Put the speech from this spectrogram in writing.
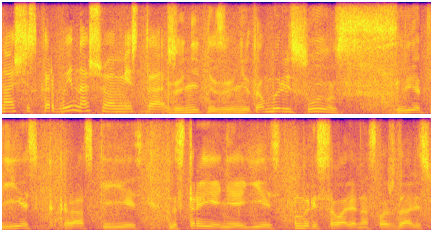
наші скарби нашого міста. Звенит, не звенит, а мы рисуем, свет есть, краски есть, настроение есть. Мы рисовали, наслаждались,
